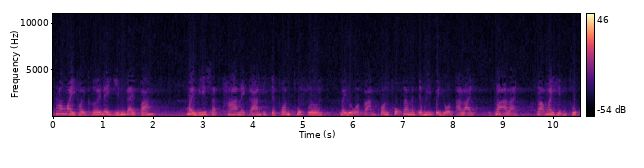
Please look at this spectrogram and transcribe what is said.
เพราะไม่ค่อยเคยได้ยินได้ฟัง ไม่มีศรัทธาในการที่จะพ้นทุกข์เลย ไม่รู้ว่าการพ้นทุกข์นั้นมันจะมีประโยชน์อะไร เพราะอะไร เพราะไม่เห็นทุกข์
